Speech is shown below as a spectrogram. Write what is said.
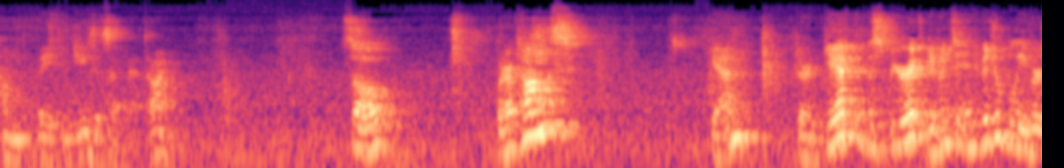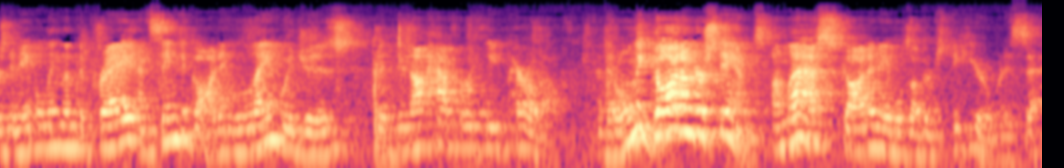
come to faith in Jesus at that time. So, what are tongues? Again, they're a gift of the Spirit given to individual believers, enabling them to pray and sing to God in languages that do not have earthly parallel, and that only God understands, unless God enables others to hear what is said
